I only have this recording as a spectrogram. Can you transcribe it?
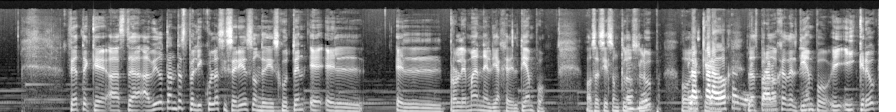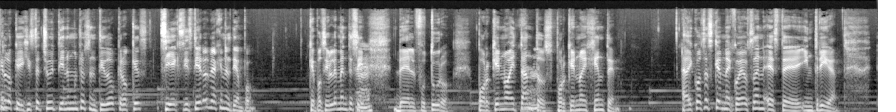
Fíjate que hasta ha habido tantas películas y series donde discuten eh, el, problema en el viaje del tiempo. O sea, si es un closed loop o las paradojas. Las paradojas del tiempo. Y, creo que lo que dijiste, Chuy, tiene mucho sentido. Creo que es, si existiera el viaje en el tiempo, que posiblemente sí, del futuro, ¿por qué no hay tantos? ¿Por qué no hay gente? Hay cosas que me causan este, intriga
